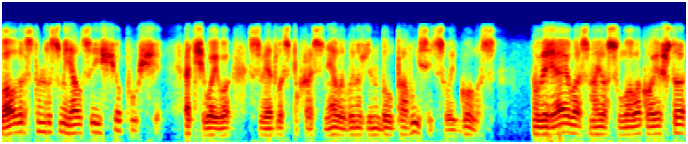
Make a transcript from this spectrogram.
Валверстон рассмеялся еще пуще, отчего его светлость покраснела и вынужден был повысить свой голос. «Уверяю вас, мое слово кое-что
